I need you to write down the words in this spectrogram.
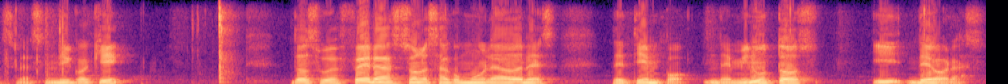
se las indico aquí. Dos subesferas son los acumuladores de tiempo de minutos y de horas.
